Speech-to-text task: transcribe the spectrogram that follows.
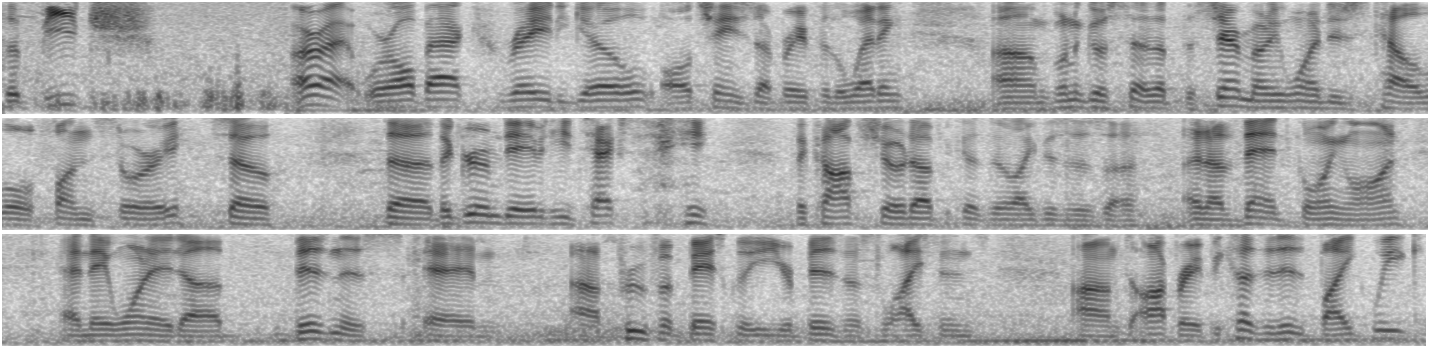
The beach. All right, we're all back, ready to go, all changed up, ready for the wedding. I'm gonna go set up the ceremony. Wanted to just tell a little fun story. So the, the groom, David, he texted me. The cops showed up because they're like, this is a, an event going on and they wanted a business and uh, proof of basically your business license um, to operate. Because it is bike week,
